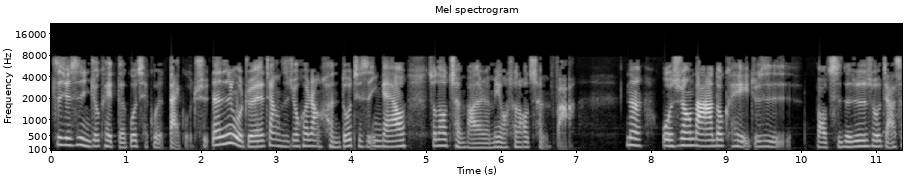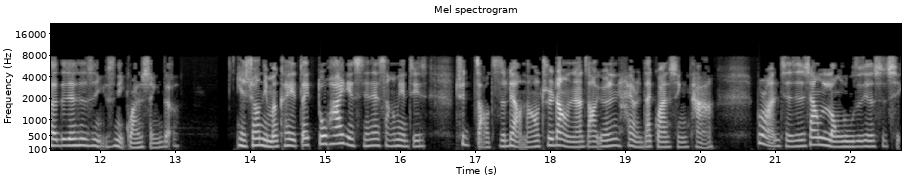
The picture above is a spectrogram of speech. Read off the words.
这些事情就可以得过且过的带过去。但是我觉得这样子就会让很多其实应该要受到惩罚的人没有受到惩罚。那我希望大家都可以就是保持的，就是说，假设这件事情是你关心的，也希望你们可以再多花一点时间在上面，其实去找资料，然后去让人家知道原来还有人在关心他。不然，其实像熔炉这件事情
